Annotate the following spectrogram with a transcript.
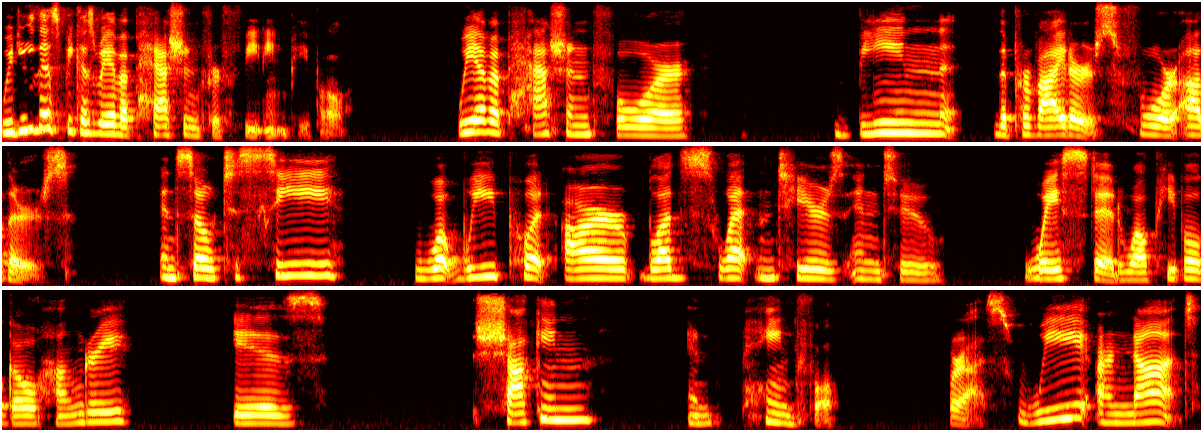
we do this because we have a passion for feeding people. We have a passion for being the providers for others. And so to see what we put our blood, sweat, and tears into wasted while people go hungry is shocking and painful for us. We are not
